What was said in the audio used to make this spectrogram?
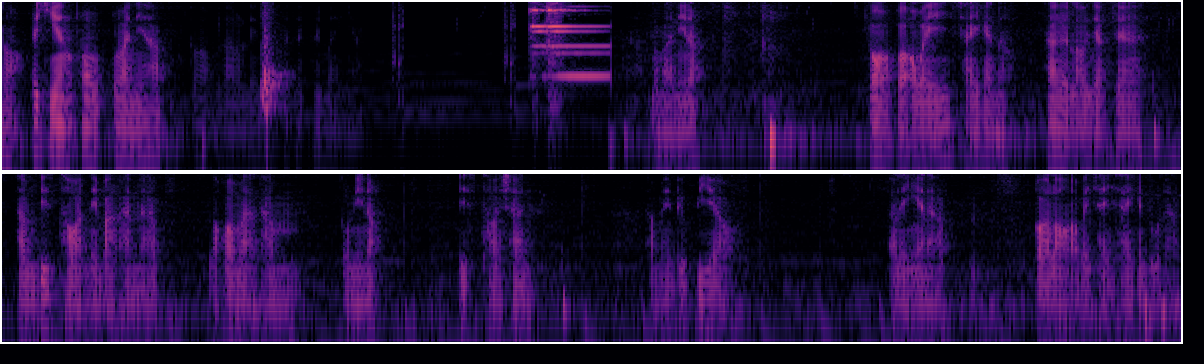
ก็ไปเคียงเอาประมาณนี้ครับ ก็เวลาเราเล่นก็จะขึ้นมาอย่างเงี้ยประมาณนี้เนาะก็ก็เอาไว้ใช้กันเนาะถ้าเกิดเราอยากจะทำ distort ในบางอันนะครับ เราก็มาทำตรงนี้เนาะ distortion ทำให้เบี้ยวๆอะไรเงี้ยนะครับ ก็ลองเอาไปใช้ใช้กันดูนะครับ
